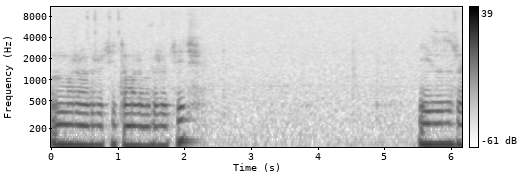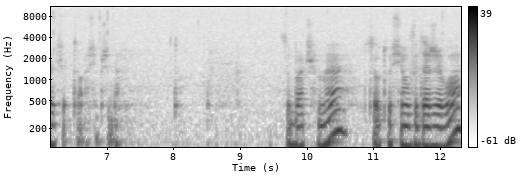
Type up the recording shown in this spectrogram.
Możemy wyrzucić? To możemy wyrzucić. I z rzeczy to się przyda. Zobaczmy, co tu się wydarzyło.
